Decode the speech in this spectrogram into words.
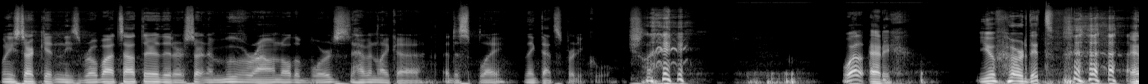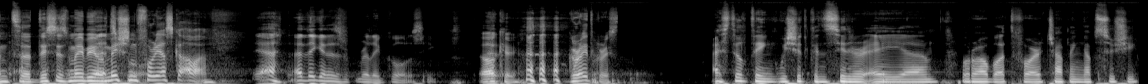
When you start getting these robots out there that are starting to move around all the boards, having like a, a display, I think that's pretty cool, actually. Well, Eric, you've heard it, and uh, this is maybe a mission cool. for Yaskawa. yeah, I think it is really cool to see. Okay, great, Chris. I still think we should consider a um, robot for chopping up sushi.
